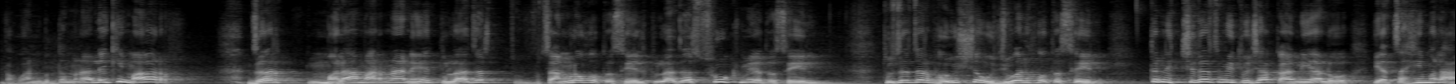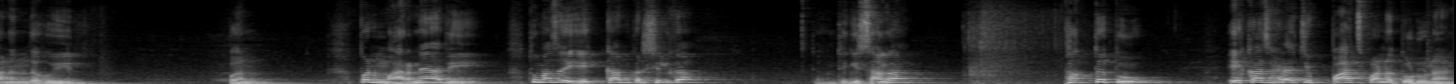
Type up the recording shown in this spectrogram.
भगवान बुद्ध म्हणाले की मार. जर मला मारण्याने तुला जर चांगलं होत असेल तुला जर सुख मिळत असेल तुझं जर भविष्य उज्ज्वल होत असेल तर निश्चितच मी तुझ्या कामी आलो याचाही मला आनंद होईल. पण पण मारण्याआधी तू माझं एक काम करशील का? ते म्हणते की सांगा. फक्त तू एका झाडाची पाच पानं तोडून आण.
